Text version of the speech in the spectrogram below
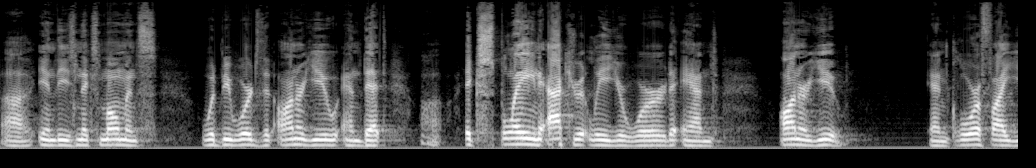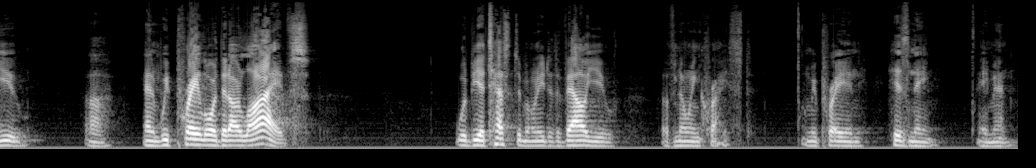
uh, in these next moments would be words that honor you and that uh, explain accurately your word and honor you and glorify you. Uh, and we pray, Lord, that our lives would be a testimony to the value of knowing Christ. And we pray in his name. Amen.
